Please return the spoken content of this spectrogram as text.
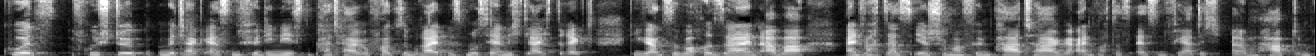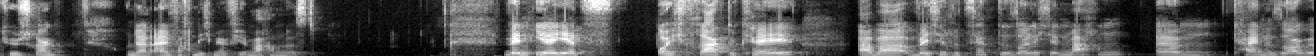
kurz Frühstück, Mittagessen für die nächsten paar Tage vorzubereiten. Es muss ja nicht gleich direkt die ganze Woche sein, aber einfach, dass ihr schon mal für ein paar Tage einfach das Essen fertig ähm, habt im Kühlschrank und dann einfach nicht mehr viel machen müsst. Wenn ihr jetzt euch fragt, okay, aber welche Rezepte soll ich denn machen? Ähm, keine Sorge,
